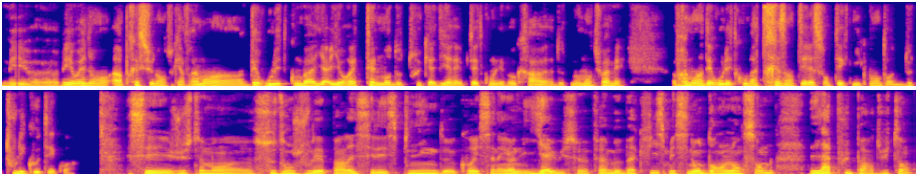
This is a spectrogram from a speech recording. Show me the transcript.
Mais euh, mais ouais non impressionnant en tout cas vraiment un déroulé de combat. Il y, aurait tellement d'autres trucs à dire et peut-être qu'on l'évoquera à d'autres moments tu vois mais vraiment un déroulé de combat très intéressant techniquement de tous les côtés quoi. C'est justement euh, ce dont je voulais parler, c'est les spinnings de Cory Sanayon. Il y a eu ce fameux backfist, mais sinon dans l'ensemble, la plupart du temps,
